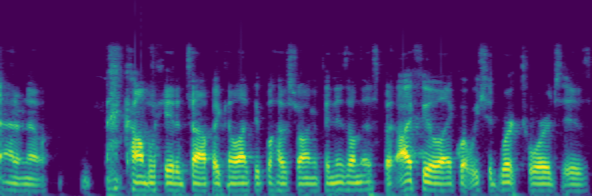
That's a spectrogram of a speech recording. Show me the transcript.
I don't know, complicated topic, and a lot of people have strong opinions on this. But I feel like what we should work towards is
